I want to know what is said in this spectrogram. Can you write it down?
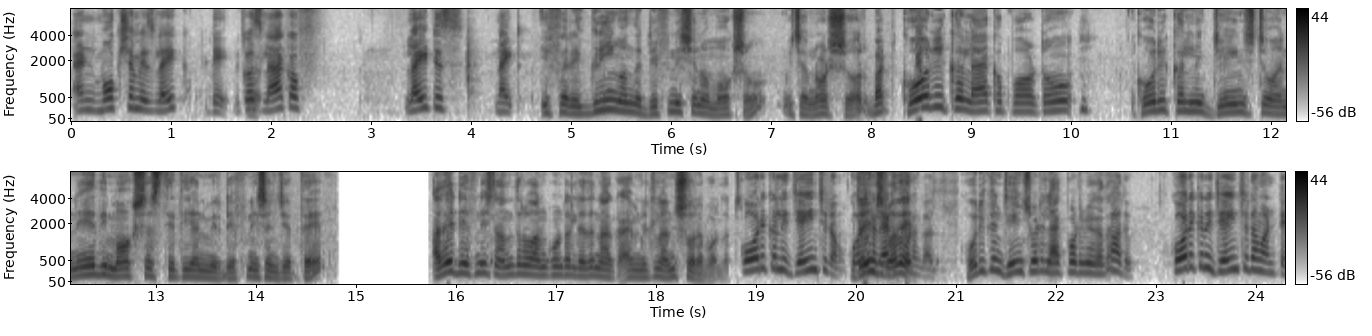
and moksham is like day because lack of light is night if are agreeing on the definition of moksham which I'm not sure but కోరిక లేకపోవటం కోరికల్ని జయించడం అనేది మోక్ష స్థితి అని మీరు డెఫినేషన్ చెప్తే అదే డెఫినేషన్ అందరూ అనుకుంటారు లేదా నాకు I'm little unsure about that కోరికల్ని జయించడం కోరికను జయించడం లేకపోవడమే కదా? కాదు. కోరికని జయించడం అంటే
